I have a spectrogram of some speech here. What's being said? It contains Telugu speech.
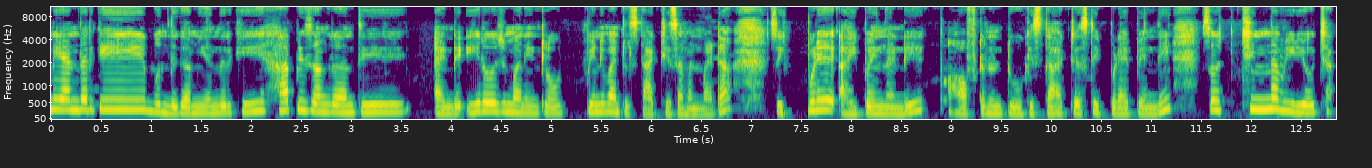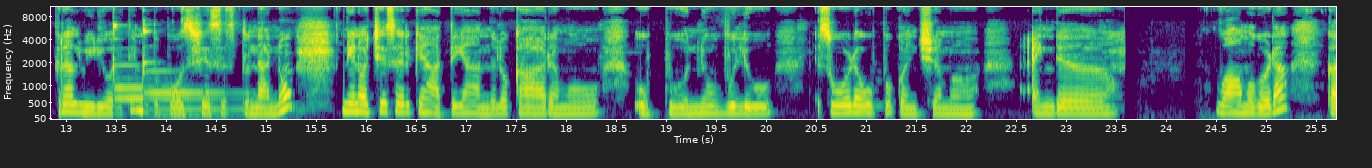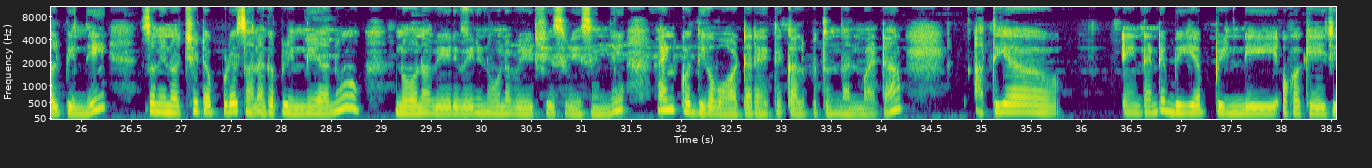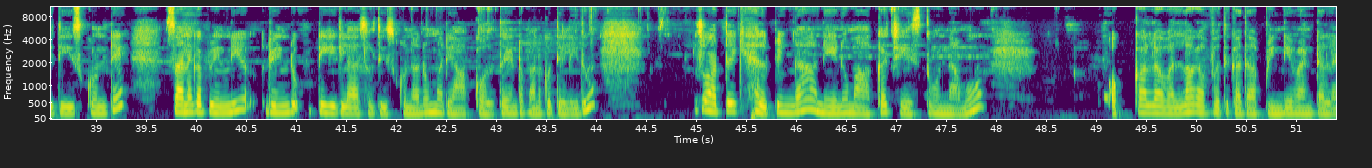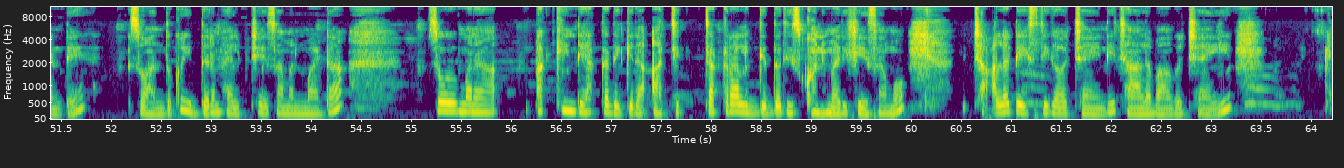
అండి అందరికీ ముందుగా మీ అందరికీ హ్యాపీ సంక్రాంతి. అండ్ ఈరోజు మన ఇంట్లో పిండి వంటలు స్టార్ట్ చేసామన్నమాట. సో ఇప్పుడే అయిపోయిందండి. ఆఫ్టర్నూన్ టూకి స్టార్ట్ చేస్తే ఇప్పుడు అయిపోయింది. సో చిన్న వీడియో చక్రాల వీడియో అయితే మీతో పోస్ట్ చేసేస్తున్నాను. నేను వచ్చేసరికి అత్తయ్య అందులో కారము ఉప్పు నువ్వులు సోడా ఉప్పు కొంచెము అండ్ వాము కూడా కలిపింది. సో నేను వచ్చేటప్పుడే శనగపిండి అను నూనె వేడి వేడి నూనె వేడి చేసి వేసింది. అండ్ కొద్దిగా వాటర్ అయితే కలుపుతుందనమాట అత్తయ్య ఏంటంటే బియ్యం పిండి ఒక కేజీ తీసుకుంటే శనగపిండి రెండు టీ గ్లాసులు తీసుకున్నారు. మరి ఆ కొలత ఏంటో మనకు తెలీదు. సో అత్తయ్యకి హెల్పింగ్గా నేను మా అక్క చేస్తూ ఉన్నాము. ఒక్కళ్ళ వల్ల అవ్వదు కదా పిండి వంటలు అంటే సో అందుకు ఇద్దరం హెల్ప్ చేసామన్నమాట సో మన పక్కింటి అక్క దగ్గర ఆ చి చక్రాల గిద్ద తీసుకొని మరీ చేసాము చాలా టేస్టీగా వచ్చాయండి చాలా బాగా వచ్చాయి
